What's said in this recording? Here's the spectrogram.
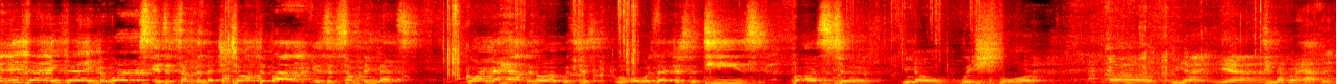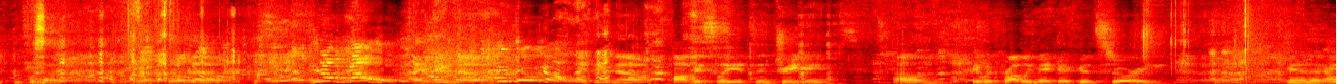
And is that is that in the works? Is it something that you talked about? Is it something that's going to happen, or was just, or was that just a tease for us to, you know, wish for, uh, you know, Yeah, yeah. to never happen? What's up? I don't know. You don't know. I do know. You do know. I do know. Obviously, it's intriguing. Um, it would probably make a good story. Man, that'd be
